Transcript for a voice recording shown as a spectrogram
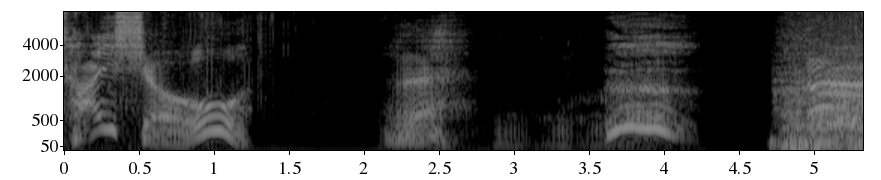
Taisho? Ah!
